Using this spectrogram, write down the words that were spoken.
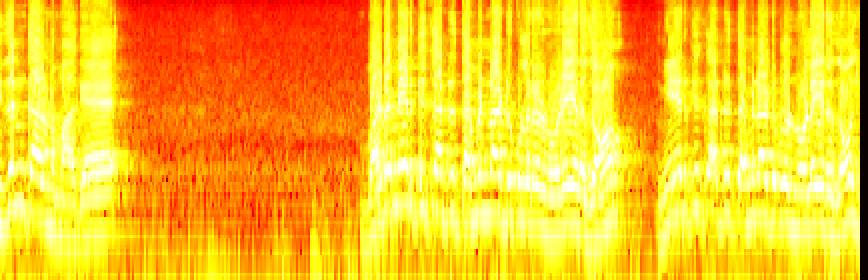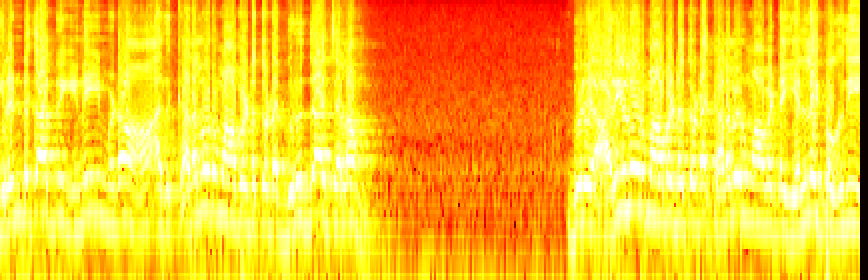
இதன் காரணமாக வடமேற்கு காற்று தமிழ்நாட்டுக்குள்ள நுழையிறதும் மேற்கு காற்று தமிழ்நாட்டுக்குள்ள நுழையிறதும் இரண்டு காற்று இணையும் இடம் அது கடலூர் மாவட்டத்தோட விருத்தாச்சலம் அரியலூர் மாவட்டத்தோட கடலூர் மாவட்ட எல்லை பகுதி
